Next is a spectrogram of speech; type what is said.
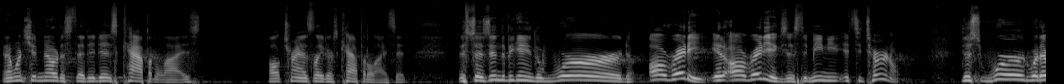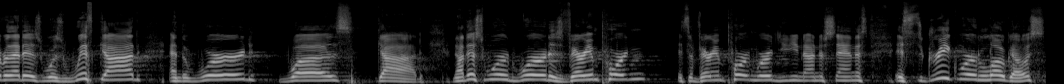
And I want you to notice that it is capitalized. All translators capitalize it. This says, In the beginning, the Word already, it already existed, meaning it's eternal. This Word, whatever that is, was with God, and the Word was God. Now, this word, word, is very important. It's a very important word. You need to understand this. It's the Greek word logos,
